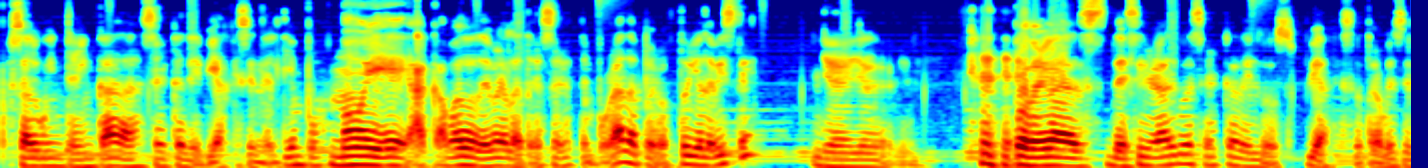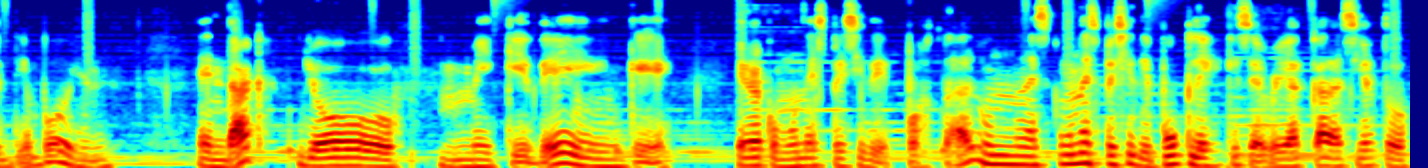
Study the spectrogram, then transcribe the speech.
pues algo intrincada acerca de viajes en el tiempo. No he acabado de ver la tercera temporada, pero ¿tú ya la viste? Ya, ya la vi. ¿Podrías decir algo acerca de los viajes a través del tiempo en, en Dark? Yo me quedé en que era como una especie de portal, una, una especie de bucle que se abría cada cierto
